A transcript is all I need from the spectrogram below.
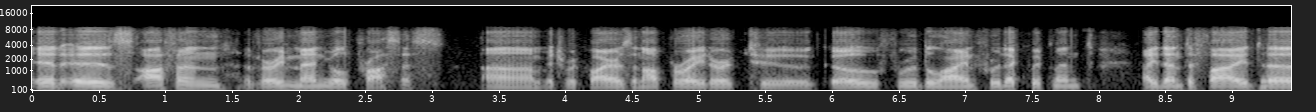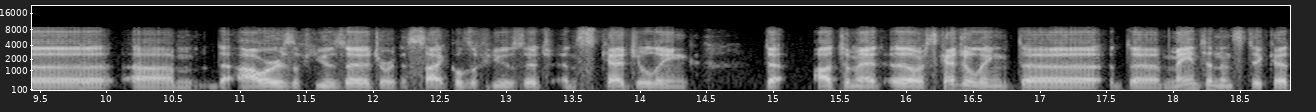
It is often a very manual process. Um, it requires an operator to go through the line, through the equipment, identify the, um, the hours of usage or the cycles of usage and scheduling the automate or scheduling the, the maintenance ticket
